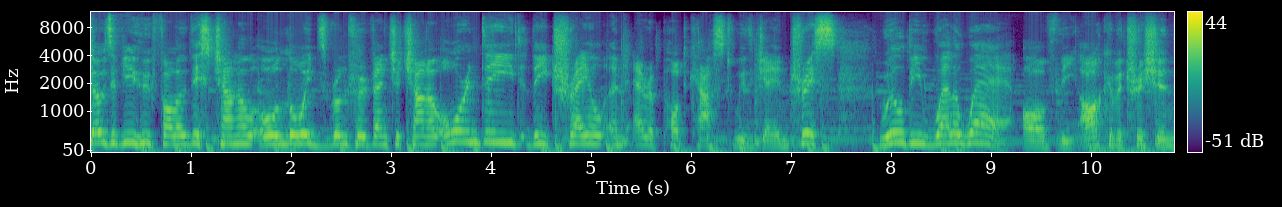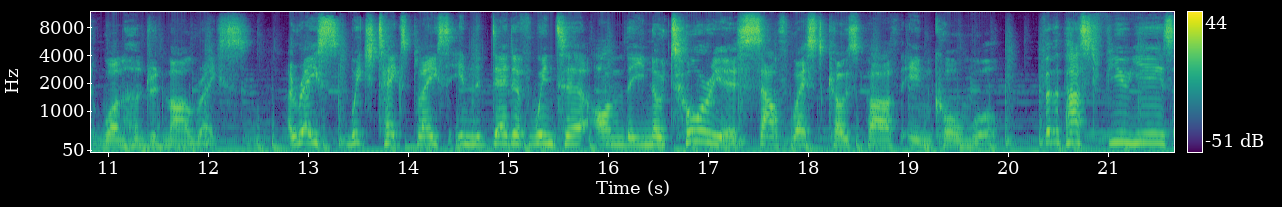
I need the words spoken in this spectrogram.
Those of you who follow this channel or Lloyd's Run for Adventure channel or indeed the Trail and Error podcast with Jay and Tris will be well aware of the Arc of Attrition 100 mile race. A race which takes place in the dead of winter on the notorious southwest coast path in Cornwall. For the past few years,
